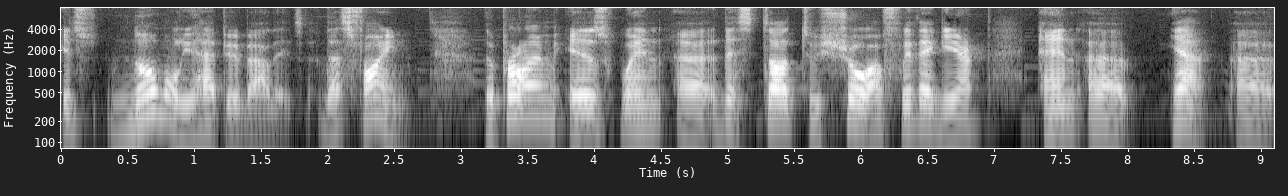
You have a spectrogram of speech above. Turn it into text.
It's normal you're happy about it. That's fine. The problem is when uh, they start to show off with their gear and yeah, uh,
